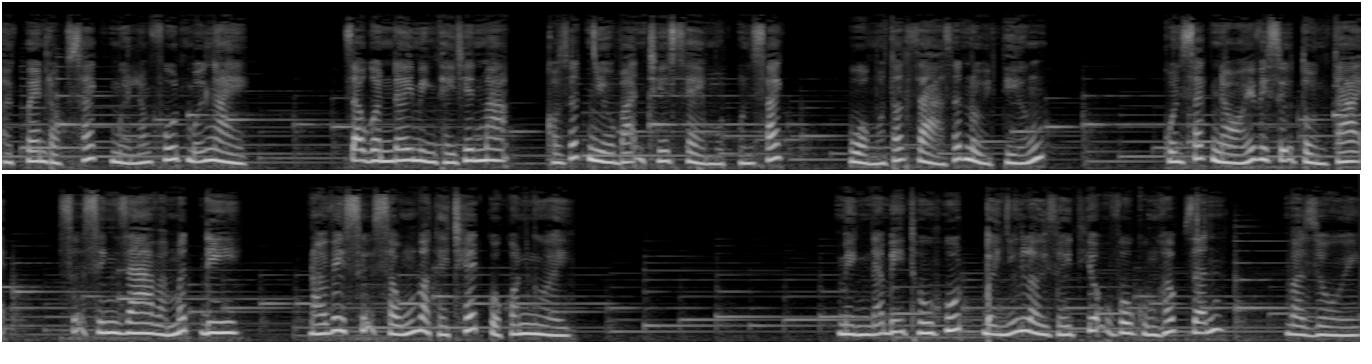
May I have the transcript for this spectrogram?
thói quen đọc sách 15 phút mỗi ngày. Dạo gần đây mình thấy trên mạng có rất nhiều bạn chia sẻ một cuốn sách của một tác giả rất nổi tiếng. Cuốn sách nói về sự tồn tại, sự sinh ra và mất đi, nói về sự sống và cái chết của con người. Mình đã bị thu hút bởi những lời giới thiệu vô cùng hấp dẫn và rồi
